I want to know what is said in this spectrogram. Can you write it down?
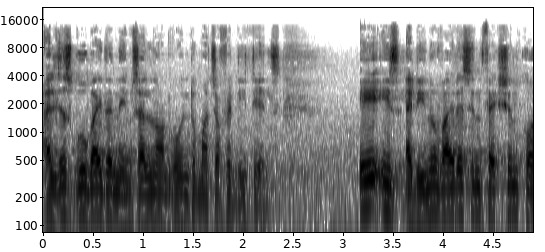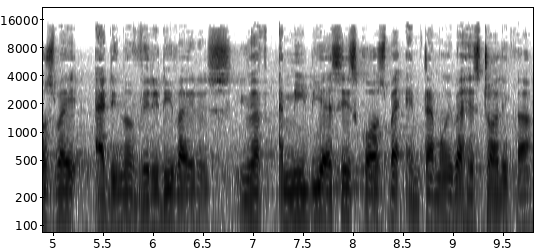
I'll just go by the names, I'll not go into much of the details. A is adenovirus infection caused by adenovirus. You have amoebiasis caused by Entamoeba histolytica.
